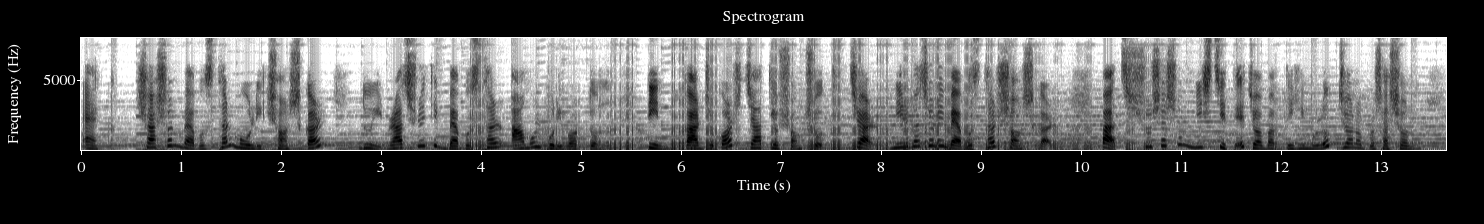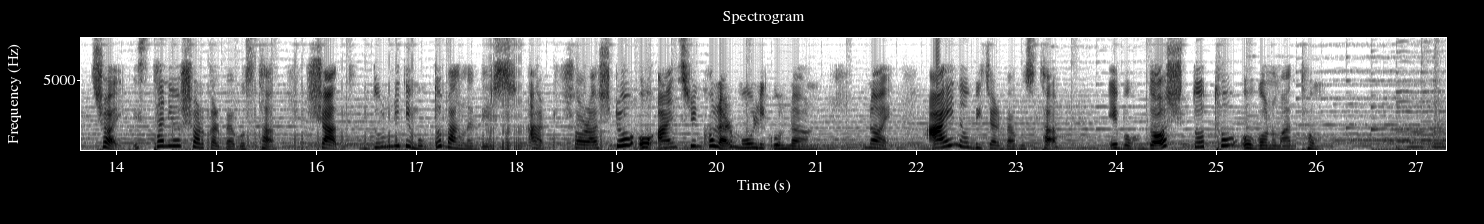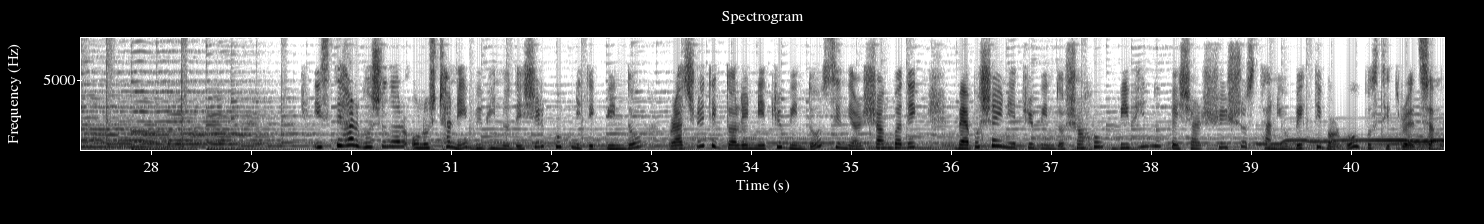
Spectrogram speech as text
এক, শাসন ব্যবস্থার মৌলিক সংস্কার। দুই, রাজনৈতিক ব্যবস্থার আমূল পরিবর্তন। তিন, কার্যকর জাতীয় সংসদ। চার, নির্বাচনী ব্যবস্থার সংস্কার। পাঁচ, সুশাসন নিশ্চিতে জবাবদিহিমূলক জনপ্রশাসন। ছয়, স্থানীয় সরকার ব্যবস্থা। সাত, দুর্নীতিমুক্ত বাংলাদেশ। আট, স্বরাষ্ট্র ও আইন শৃঙ্খলার মৌলিক উন্নয়ন। নয়, আইন ও বিচার ব্যবস্থা। এবং দশ তথ্য ও গণমাধ্যম। ইস্তেহার ঘোষণার অনুষ্ঠানে বিভিন্ন দেশের কূটনীতিকবৃন্দ, রাজনৈতিক দলের নেতৃবৃন্দ, সিনিয়র সাংবাদিক, ব্যবসায়ী নেতৃবৃন্দ সহ বিভিন্ন পেশার শীর্ষস্থানীয় ব্যক্তিবর্গ উপস্থিত রয়েছেন।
